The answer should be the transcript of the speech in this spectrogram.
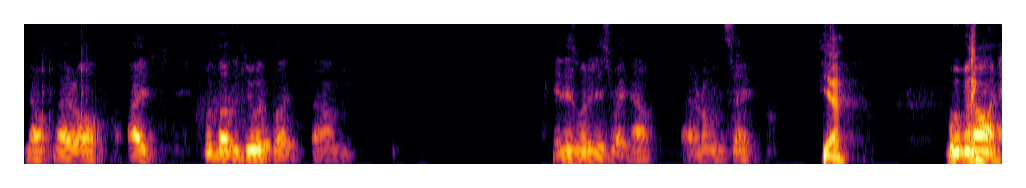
No, not at all. I would love to do it, but um, it is what it is right now. I don't know what to say. Yeah. Moving I- on.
